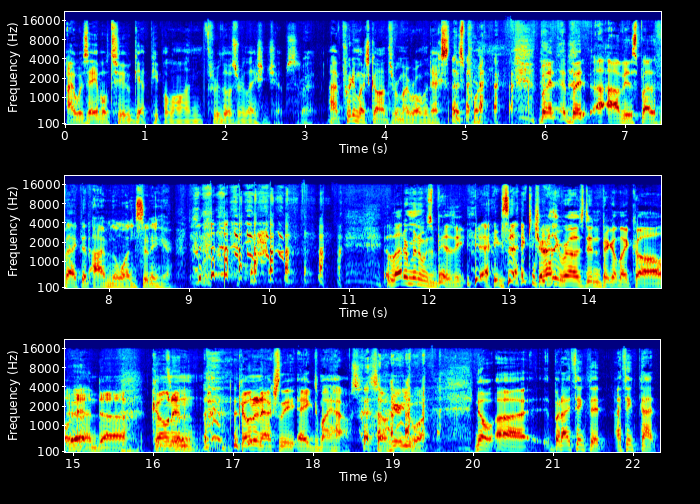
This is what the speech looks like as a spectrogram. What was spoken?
I was able to get people on through those relationships. Right. I've pretty much gone through my Rolodex at this point. but but Obvious by the fact that I'm the one sitting here. Letterman was busy. Yeah, exactly. Charlie Rose didn't pick up my call, Yeah. and uh, Conan Conan actually egged my house. So here you are. No, uh, but I think that I think that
